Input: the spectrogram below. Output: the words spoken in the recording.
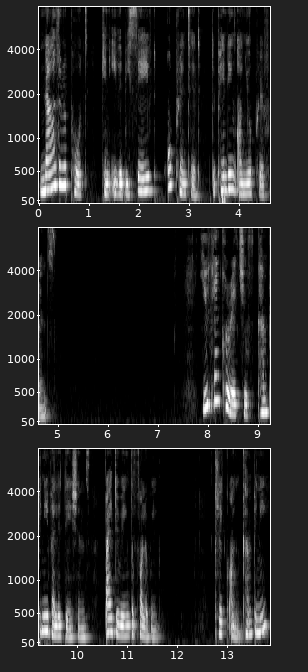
Now the report can either be saved or printed depending on your preference. You can correct your company validations by doing the following. Click on Company,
